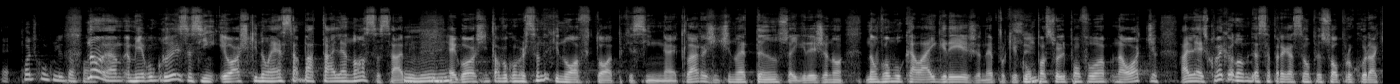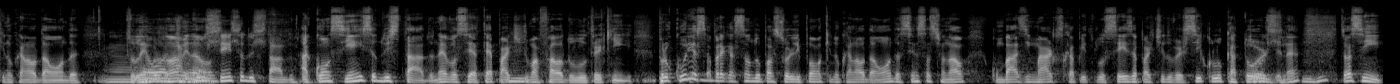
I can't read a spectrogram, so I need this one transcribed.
É, pode concluir tua fala. Não, a a minha conclusão é isso, assim, eu acho que não é essa batalha nossa, sabe? Uhum. É igual a gente tava conversando aqui no off-topic, assim, é claro, a gente não é tanso, a igreja não, não vamos calar a igreja, né? Porque como o pastor Lipão falou na ótima... Aliás, como é que é o nome dessa pregação, o pessoal procurar aqui no canal da Onda? tu lembra é o nome, não? Consciência do Estado. A consciência do Estado, né? Você é até parte de uma fala do Luther King. Procure essa pregação do pastor Lipão aqui no canal da Onda, sensacional, com base em Marcos capítulo 6, a partir do versículo 14, né? Então, assim,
